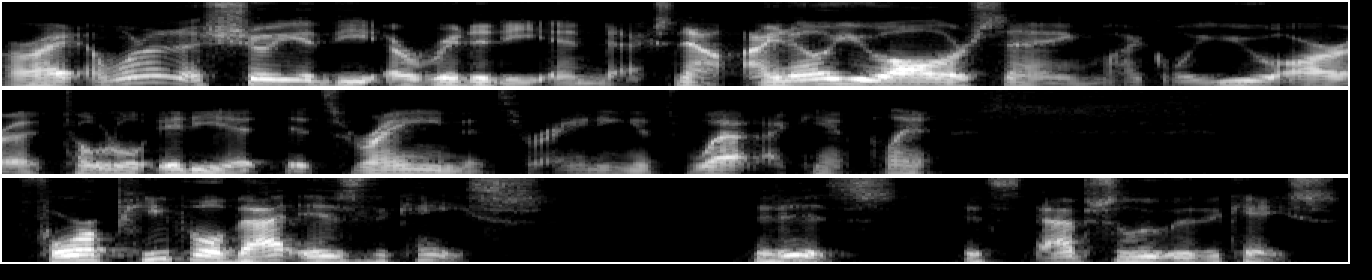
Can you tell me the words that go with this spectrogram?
All right, I wanted to show you the aridity index. Now, I know you all are saying, Michael, you are a total idiot. It's rained, it's raining, it's wet, I can't plant. For people, that is the case. It is. It's absolutely the case.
